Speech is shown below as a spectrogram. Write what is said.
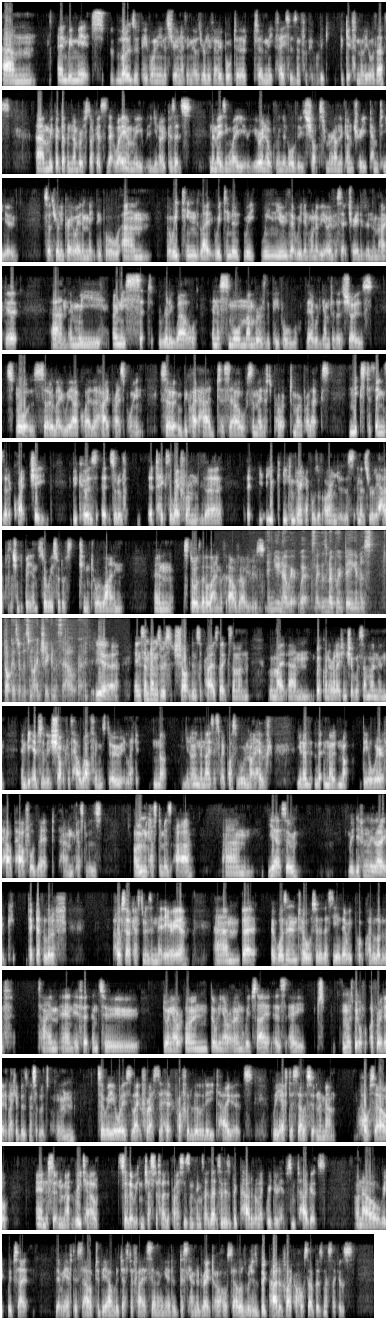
Um, and we met loads of people in the industry, and I think that was really valuable to to meet faces and for people to get familiar with us. Um, we picked up a number of stockists that way, and we, you know, because it's an amazing way. You, you're in Auckland, and all these shops from around the country come to you, so it's a really great way to meet people. Um, but we tend, like, we tended, we we knew that we didn't want to be oversaturated in the market, um, and we only sit really well in a small number of the people that would come to those shows stores. So, like, we are quite a high price point, so it would be quite hard to sell some of tomorrow products next to things that are quite cheap because it sort of it takes away from the it, you, you're comparing apples with oranges, and it's a really hard position to be in. So we sort of tend to align in stores that align with our values. And you know where it works. Like, there's no point being in a stockist if it's not actually going to sell, right? Yeah, and sometimes we're shocked and surprised. Like someone, we might um, work on a relationship with someone and and be absolutely shocked with how well things do. Like not you know in the nicest way possible. Not have you know no, not be aware of how powerful that um, customers own customers are. Um, yeah, so we definitely like picked up a lot of wholesale customers in that area. Um, but it wasn't until sort of this year that we put quite a lot of time and effort into doing our own, building our own website as a almost we operate it like a business of its own. So we always like for us to hit profitability targets, we have to sell a certain amount wholesale and a certain amount retail so that we can justify the prices and things like that. So there's a big part of it. Like we do have some targets on our website that we have to sell to be able to justify selling at a discounted rate to our wholesalers, which is a big part of like a wholesale business. Like is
